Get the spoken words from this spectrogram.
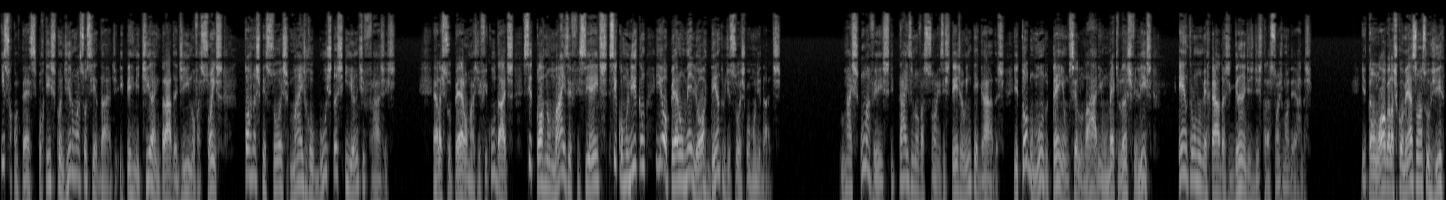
Isso acontece porque expandir uma sociedade e permitir a entrada de inovações torna as pessoas mais robustas e antifrágeis. Elas superam as dificuldades, se tornam mais eficientes, se comunicam e operam melhor dentro de suas comunidades. Mas uma vez que tais inovações estejam integradas e todo mundo tenha um celular e um McLanche feliz, entram no mercado as grandes distrações modernas. E tão logo elas começam a surgir,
